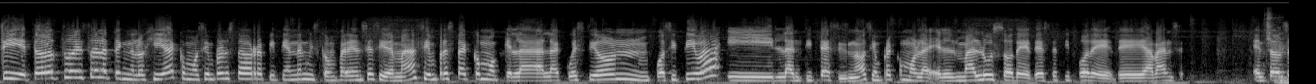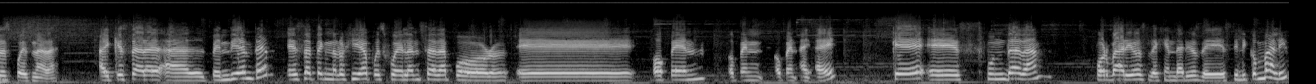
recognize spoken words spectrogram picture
Sí, todo, todo esto de la tecnología, como siempre lo he estado repitiendo en mis conferencias y demás, siempre está como que la, la cuestión positiva y la antítesis, ¿no? Siempre como la, el mal uso de, de este tipo de, de avances. Entonces, sí. pues nada, hay que estar al, al, pendiente. Esta tecnología pues fue lanzada por eh, Open, Open, Open AI, que es fundada por varios legendarios de Silicon Valley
